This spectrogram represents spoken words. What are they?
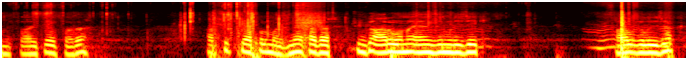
müsait olsa da artık yapılmaz. Ne kadar? Çünkü arı onu enzimleyecek, salgılayacak.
